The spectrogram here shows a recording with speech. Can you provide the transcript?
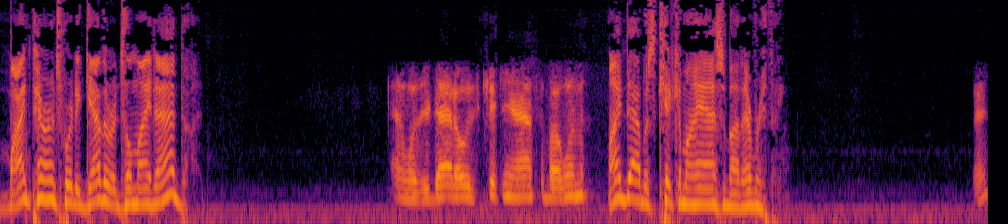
my parents were together until my dad died. And was your dad always kicking your ass about women? My dad was kicking my ass about everything. Okay.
